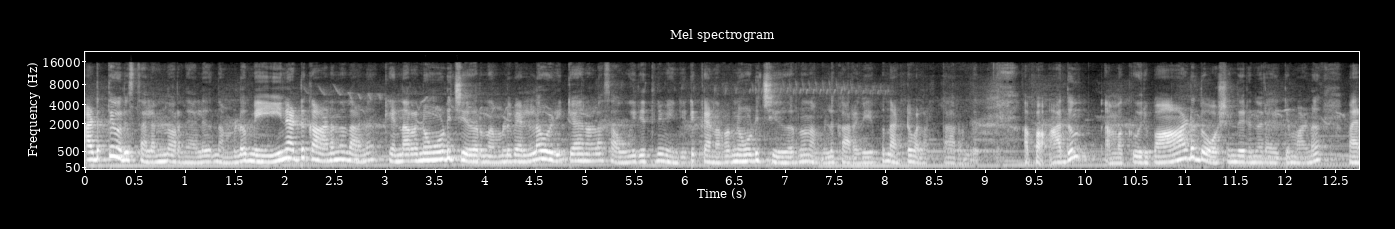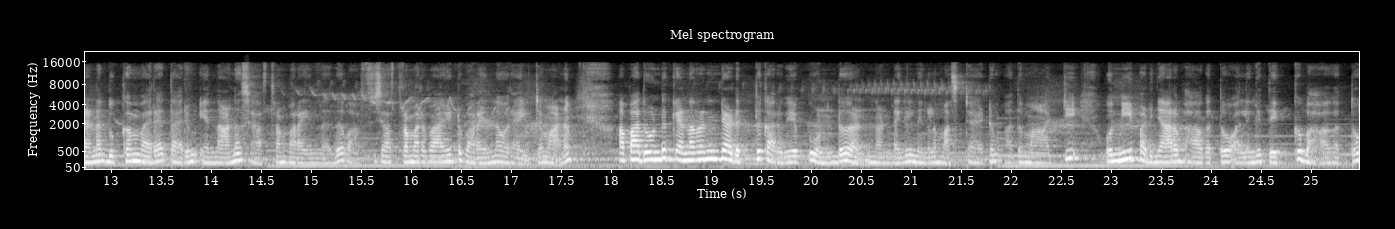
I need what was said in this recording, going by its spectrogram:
അടുത്ത ഒരു സ്ഥലം എന്ന് പറഞ്ഞാൽ നമ്മൾ മെയിനായിട്ട് കാണുന്നതാണ് കിണറിനോട് ചേർന്ന് നമ്മൾ വെള്ളം ഒഴിക്കാനുള്ള സൗകര്യത്തിന് വേണ്ടിയിട്ട് കിണറിനോട് ചേർന്ന് നമ്മൾ കറിവേപ്പ് നട്ട് വളർത്താറുണ്ട്. അപ്പോൾ അതും നമുക്ക് ഒരുപാട് ദോഷം തരുന്ന ഒരു ഐറ്റമാണ് മരണ ദുഃഖം വരെ തരും എന്നാണ് ശാസ്ത്രം പറയുന്നത്. വാസ്തുശാസ്ത്രപരമായിട്ട് പറയുന്ന ഒരു ഐറ്റമാണ് അപ്പോൾ അതുകൊണ്ട് കിണറിന്റെ അടുത്ത് കറിവേപ്പ് ഉണ്ട് എന്നുണ്ടെങ്കിൽ നിങ്ങൾ മസ്റ്റായിട്ടും അത് മാറ്റി ഒന്നീ പടിഞ്ഞാറ് ഭാഗത്തോ അല്ലെങ്കിൽ തെക്ക് ഭാഗത്തോ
